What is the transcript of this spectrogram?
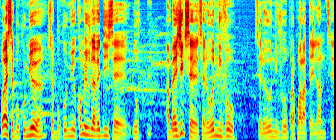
Ouais, c'est beaucoup mieux, hein, c'est beaucoup mieux. Comme je vous l'avais dit, c'est en Belgique, c'est le haut niveau, c'est le haut niveau par rapport à la Thaïlande. Il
